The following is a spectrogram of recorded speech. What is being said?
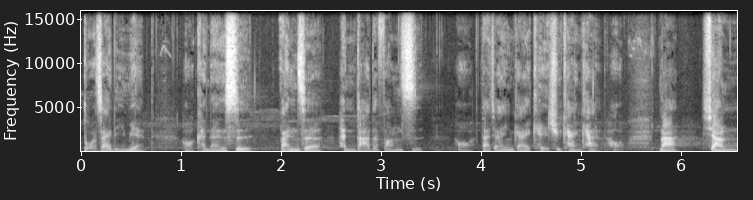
躲在里面，哦，可能是搬着很大的房子，哦，大家应该可以去看看，好。那像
